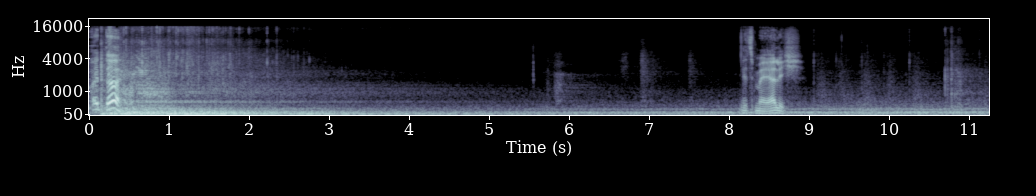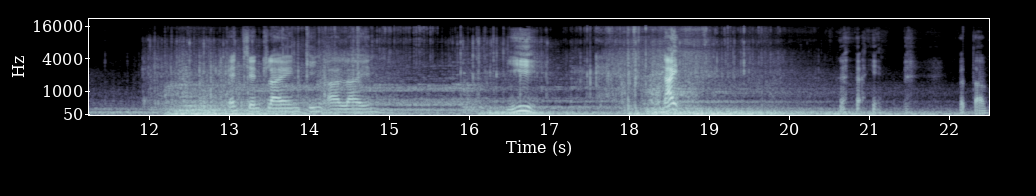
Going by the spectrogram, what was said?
Alter. Jetzt mal ehrlich. Entchen klein ging allein. Ih. Nein! Verdammt.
